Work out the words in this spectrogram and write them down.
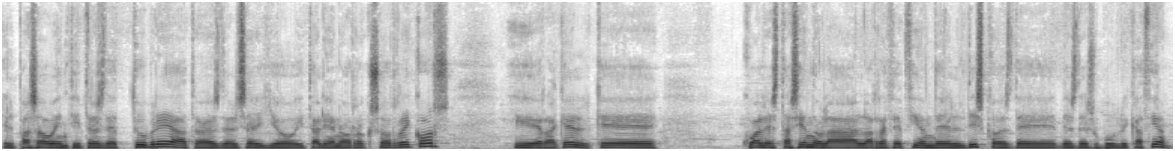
el pasado 23 de octubre a través del sello italiano Roxor Records. Y Raquel, ¿qué, ¿cuál está siendo la, recepción del disco desde, desde, su publicación?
